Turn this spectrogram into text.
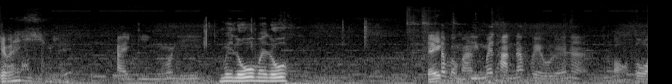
ยังไม่ได้ยิงเลย ใครยิงเมื่อกี้ ไม่รู้ไม่รู้ เดี๋ยวอีกถ้าปผระมมาณยิงไม่ทันนะเฟลเลยน่ะสองตัว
